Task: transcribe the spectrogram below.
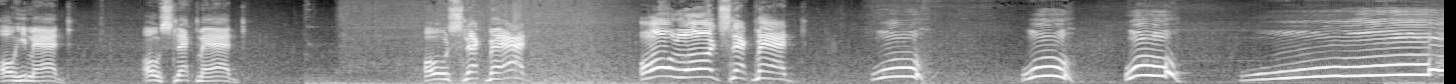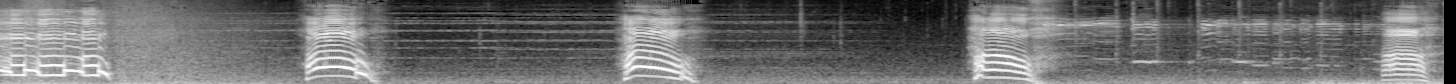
Oh, he mad. Oh, snack mad. Oh, snack mad. Oh, Lord, snack mad. Woo, woo, woo. Oh. Oh.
